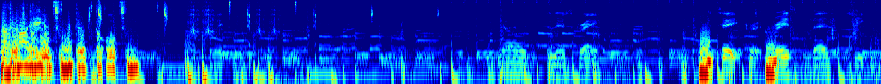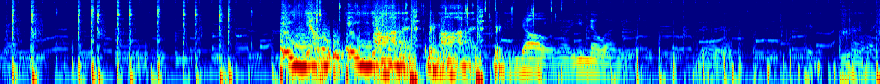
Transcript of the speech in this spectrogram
I know. I aimed to the the whole team. Oh. No, then there's Gray. Take Gray, Gray's best cheeks, bro. Hey yo. Hey yo. God. No, no, you know what I mean. No, no. It's not like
